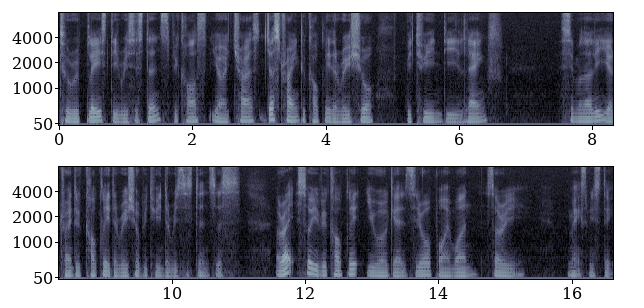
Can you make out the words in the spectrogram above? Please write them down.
to replace the resistance because you are just trying to calculate the ratio between the length. Similarly you're trying to calculate the ratio between the resistances. Alright so if you calculate you will get 0 0.1 sorry max mistake.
